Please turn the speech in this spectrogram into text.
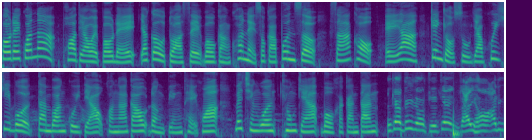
玻璃管啊，破掉的玻璃，也有大小无共款的塑胶垃圾、衫裤、鞋啊，建筑事业废弃物，但满规条，环亚到两边提花，要清运恐惊无遐简单。人家对着姐姐来吼，啊，你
